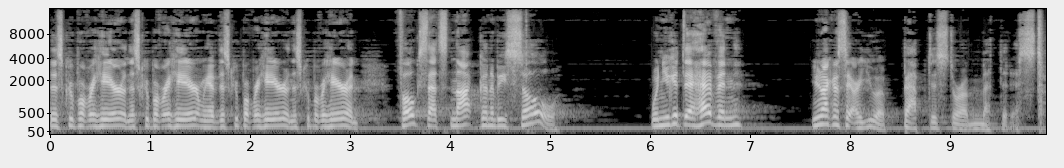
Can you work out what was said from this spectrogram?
this group over here and this group over here and we have this group over here and this group over here. And folks, that's not going to be so. When you get to heaven, you're not going to say, Are you a Baptist or a Methodist?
